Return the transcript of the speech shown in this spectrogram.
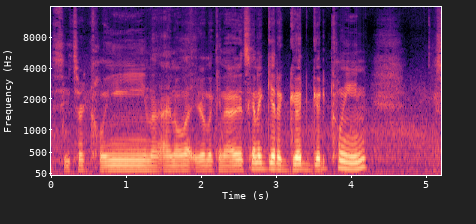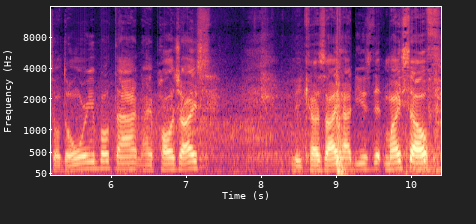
The seats are clean. I know that you're looking at it. It's gonna get a good, good clean. So don't worry about that. I apologize because I had used it myself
